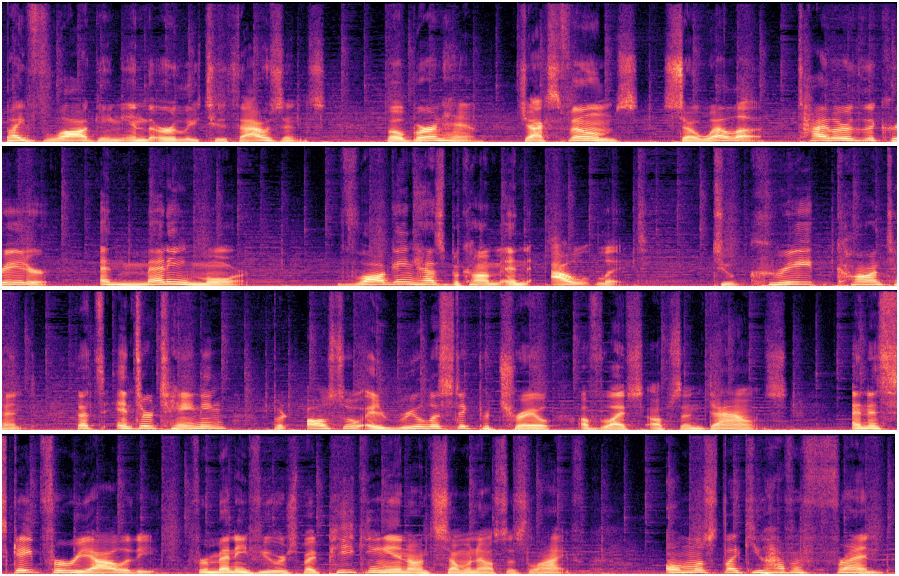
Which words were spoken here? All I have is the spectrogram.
by vlogging in the early 2000s. Bo Burnham, JacksFilms, Zoella, Tyler the Creator, and many more. Vlogging has become an outlet to create content that's entertaining but also a realistic portrayal of life's ups and downs an escape for reality for many viewers by peeking in on someone else's life, almost like you have a friend,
